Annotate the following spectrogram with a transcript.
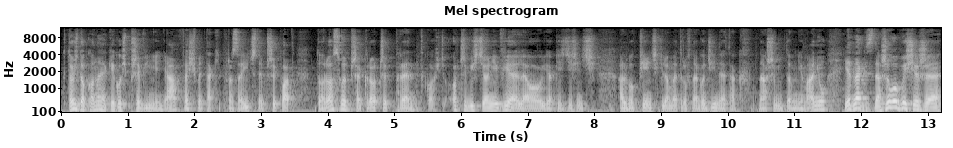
ktoś dokona jakiegoś przewinienia, weźmy taki prozaiczny przykład, dorosły przekroczy prędkość. Oczywiście o niewiele, o jakieś 10 albo 5 km na godzinę, tak w naszym domniemaniu, jednak zdarzyłoby się, że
